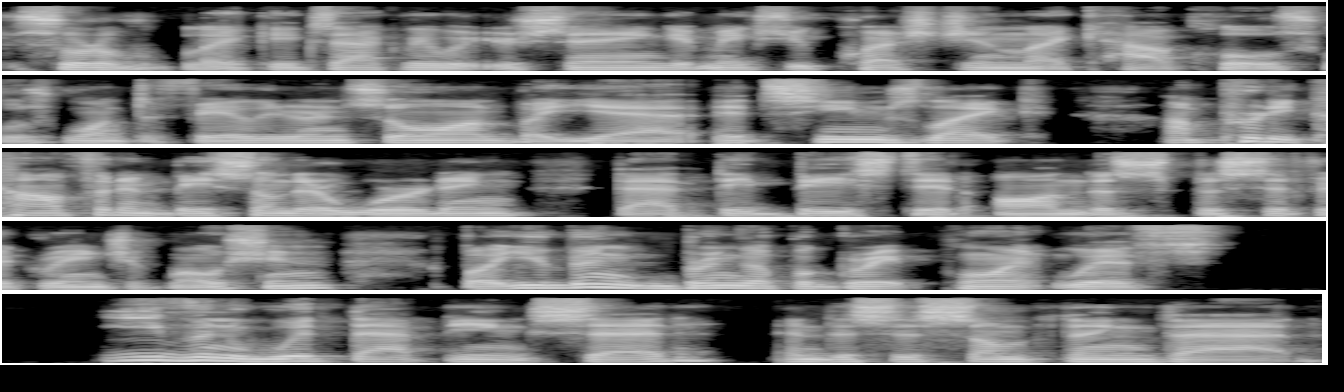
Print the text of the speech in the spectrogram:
sort of like exactly what you're saying. It makes you question like how close was one to failure and so on. But yeah it seems like i'm pretty confident based on their wording that they based it on the specific range of motion. But you bring bring up a great point with even with that being said and this is something that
